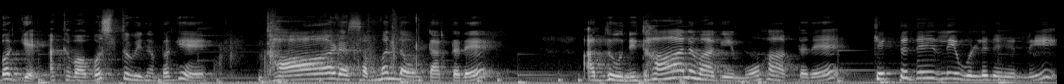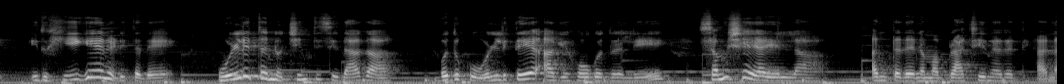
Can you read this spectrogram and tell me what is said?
ಬಗ್ಗೆ ಅಥವಾ ವಸ್ತುವಿನ ಬಗ್ಗೆ ಗಾಢ ಸಂಬಂಧ ಉಂಟಾಗ್ತದೆ. ಅದು ನಿಧಾನವಾಗಿ ಮೋಹ ಆಗ್ತದೆ ಕೆಟ್ಟದೇ ಇರಲಿ ಒಳ್ಳೆಯದೇ ಇರಲಿ, ಇದು ಹೀಗೇ ನಡೀತದೆ. ಒಳ್ಳಿತನ್ನು ಚಿಂತಿಸಿದಾಗ ಬದುಕು ಒಳ್ಳಿತೇ ಆಗಿ ಹೋಗೋದ್ರಲ್ಲಿ ಸಂಶಯ ಇಲ್ಲ ಅಂತದೆ ನಮ್ಮ ಪ್ರಾಚೀನರ ಧ್ಯಾನ.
